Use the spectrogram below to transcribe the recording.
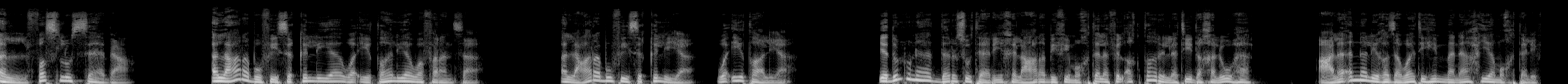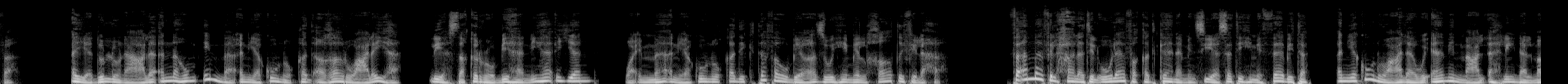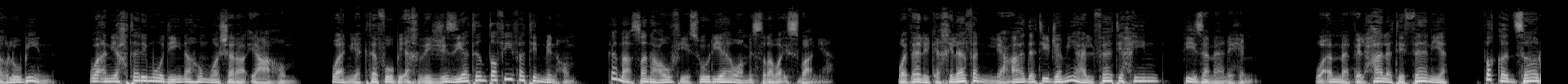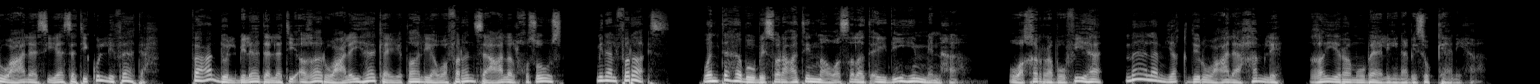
الفصل السابع. العرب في صقلية وإيطاليا وفرنسا. العرب في صقلية وإيطاليا. يدلنا درس تاريخ العرب في مختلف الأقطار التي دخلوها على أن لغزواتهم مناحي مختلفة أي يدلنا على أنهم إما أن يكونوا قد أغاروا عليها ليستقروا بها نهائيا وإما أن يكونوا قد اكتفوا بغزوهم الخاطف لها. فأما في الحالة الأولى فقد كان من سياستهم الثابتة أن يكونوا على وئام مع الأهلين المغلوبين وأن يحترموا دينهم وشرائعهم وأن يكتفوا بأخذ جزية طفيفة منهم كما صنعوا في سوريا ومصر وإسبانيا. وذلك خلافا لعادة جميع الفاتحين في زمانهم. وأما في الحالة الثانية فقد ساروا على سياسة كل فاتح فعدوا البلاد التي أغاروا عليها كإيطاليا وفرنسا على الخصوص من الفرائس. وانتهبوا بسرعة ما وصلت أيديهم منها وخربوا فيها ما لم يقدروا على حمله غير مبالين بسكانها.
